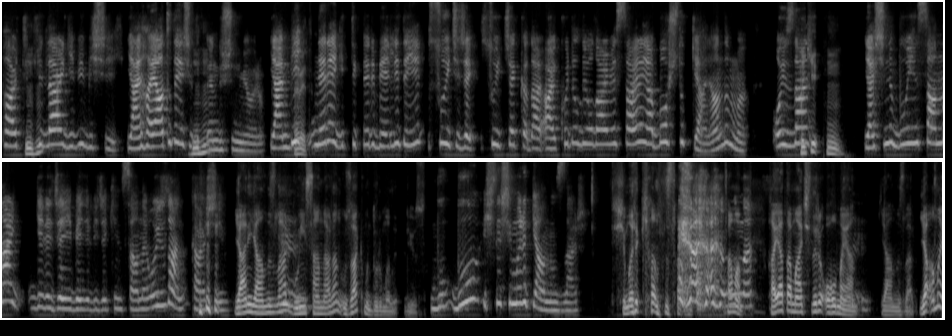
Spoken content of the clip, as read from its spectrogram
partiküller gibi bir şey. Yani hayatı da yaşadıklarını düşünmüyorum. Yani bir Evet. nereye gittikleri belli değil. Su içecek, su içecek kadar alkol alıyorlar vesaire. Ya boşluk yani anladın mı? O yüzden Peki, hı. ya şimdi bu insanlar geleceği belirleyecek insanlar. O yüzden karşıyım. Yani yalnızlar bu Hmm. insanlardan uzak mı durmalı diyorsun? bu bu işte şımarık yalnızlar. Şımarık yalnızlar. Tamam. Buna- Hayat amaçları olmayan yalnızlar. Ya ama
